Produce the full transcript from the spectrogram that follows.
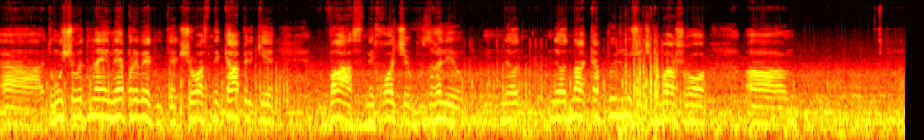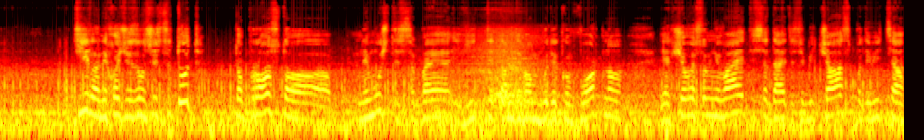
а, тому що ви до неї не привикнете. Якщо у вас не капельки вас не хоче взагалі, не, не одна капелюшечка вашого а, тіла не хоче залишитися тут, то просто не мучте себе, їдьте там, де вам буде комфортно. Якщо ви сумніваєтеся, дайте собі час, подивіться,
